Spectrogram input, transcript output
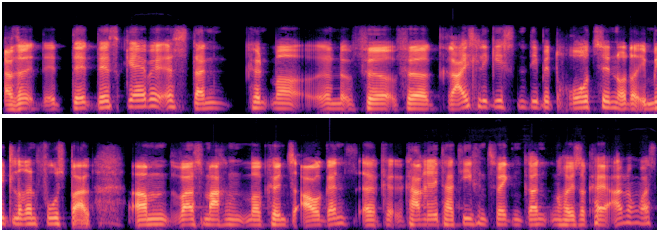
also das gäbe es, dann könnte man äh, für, für Kreisligisten, die bedroht sind oder im mittleren Fußball ähm, was machen. Man könnte es auch ganz äh, karitativen Zwecken, Krankenhäuser, keine Ahnung was.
